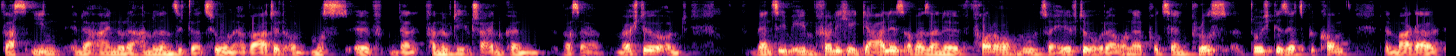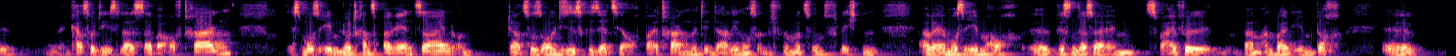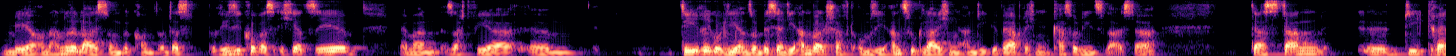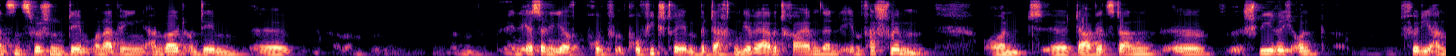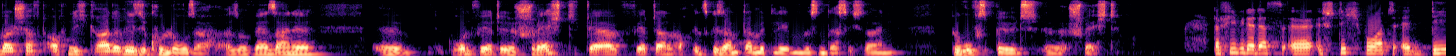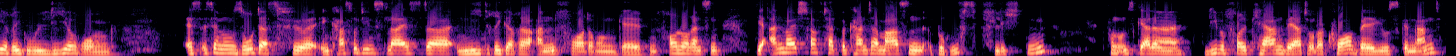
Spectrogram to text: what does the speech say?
was ihn in der einen oder anderen Situation erwartet und muss dann vernünftig entscheiden können, was er möchte. Und wenn es ihm eben völlig egal ist, ob er seine Forderung nur zur Hälfte oder 100 Prozent plus durchgesetzt bekommt, dann mag er äh, einen Kassodienstleister beauftragen. Es muss eben nur transparent sein und dazu soll dieses Gesetz ja auch beitragen mit den Darlegungs- und Informationspflichten. Aber er muss eben auch äh, wissen, dass er im Zweifel beim Anwalt eben doch äh, mehr und andere Leistungen bekommt. Und das Risiko, was ich jetzt sehe, wenn man sagt, wir ähm, deregulieren so ein bisschen die Anwaltschaft, um sie anzugleichen an die gewerblichen Inkassodienstleister, dass dann äh, die Grenzen zwischen dem unabhängigen Anwalt und dem äh, in erster Linie auf Profitstreben bedachten Gewerbetreibenden eben verschwimmen. Und äh, da wird es dann äh, schwierig und für die Anwaltschaft auch nicht gerade risikoloser. Also wer seine äh, Grundwerte schwächt, der wird dann auch insgesamt damit leben müssen, dass sich sein Berufsbild äh, schwächt. Da fiel wieder das äh, Stichwort äh, Deregulierung. Es ist ja nun so, dass für Inkassodienstleister niedrigere Anforderungen gelten. Frau Lorenzen, die Anwaltschaft hat bekanntermaßen Berufspflichten, von uns gerne liebevoll Kernwerte oder Core Values genannt.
